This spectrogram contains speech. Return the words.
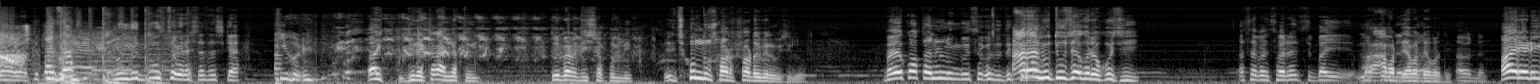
হালা তুই পাইছা লুঙ্গি তুই উচ্চ করে আসছিস কে? ওই ডিরেক্টর আইনা তুই? তুই বেড়া ডিস্টার্ব করলি। এই সুন্দর শর্ট শর্ট হয়ে বেরোছিল ভাই কত নি লুঙ্গি উচ্চ করছিস দেখি। আরে আমি তুই করে কইছি। আচ্ছা ভাই সরি ভাই করে আবার দে। আবার দে, আবার দে। আবার রেডি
